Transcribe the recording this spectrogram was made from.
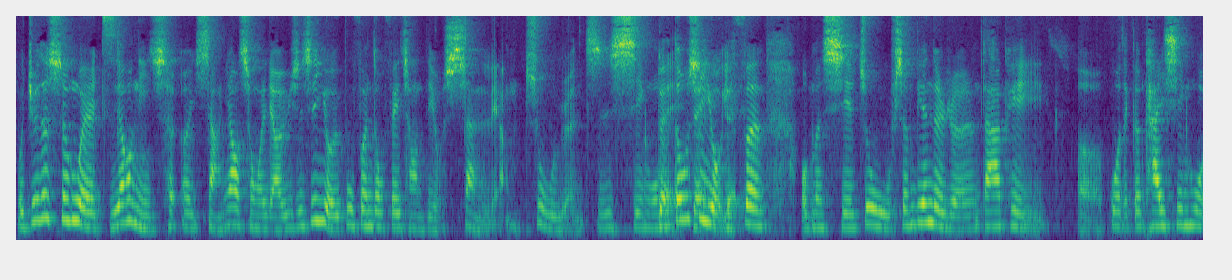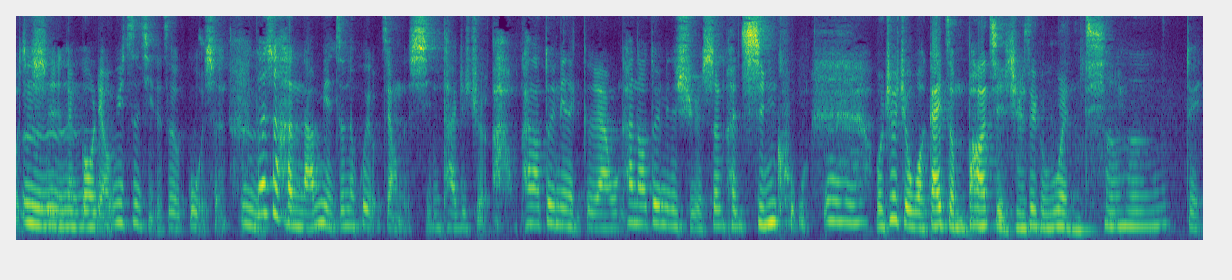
我觉得，身为只要你成呃想要成为疗愈师，其实有一部分都非常的有善良助人之心。我们都是有一份我们协助身边的人，大家可以呃过得更开心，或者是能够疗愈自己的这个过程。嗯、但是很难免真的会有这样的心态，就觉得啊，我看到对面的个案，我看到对面的学生很辛苦，嗯，我就觉得我该怎么帮他解决这个问题？对。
